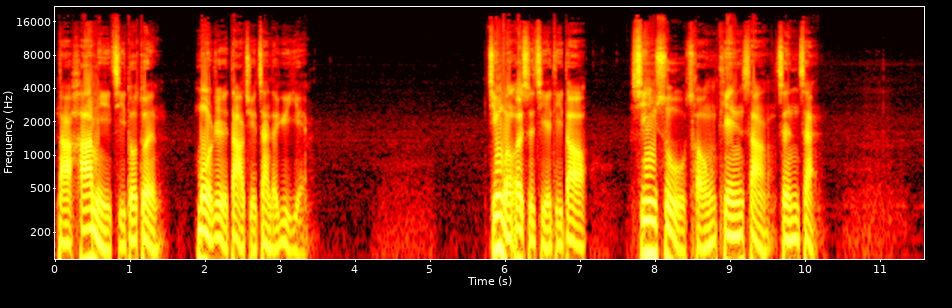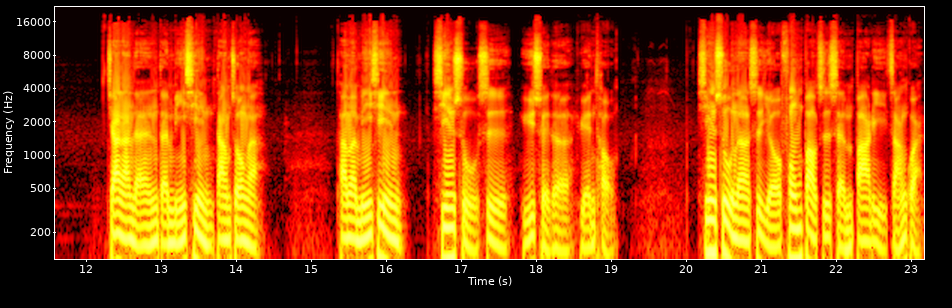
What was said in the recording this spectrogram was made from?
那哈米吉多顿末日大决战的预言。经文二十节提到星宿从天上征战，迦南人的迷信当中啊，他们迷信星宿是雨水的源头，星宿呢是由风暴之神巴力掌管。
